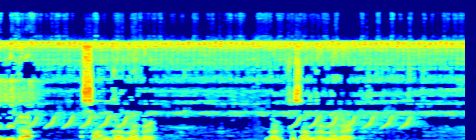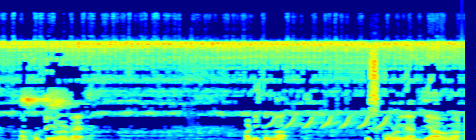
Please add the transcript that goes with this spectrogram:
വിവിധ സംഘടനകൾ ഗൾഫ് സംഘടനകൾ കുട്ടികളുടെ പഠിക്കുന്ന സ്കൂളിലെ അധ്യാപകർ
